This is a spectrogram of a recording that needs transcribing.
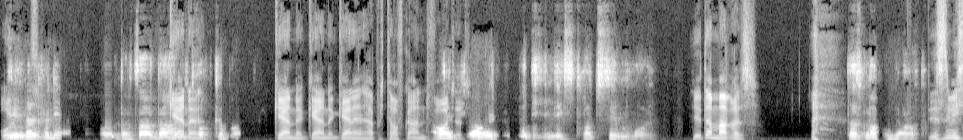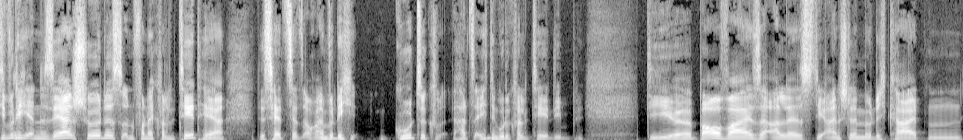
vielen Dank für die Antwort. Das, da gerne, habe ich drauf gemacht. Gerne, gerne, gerne habe ich darauf geantwortet. Aber ich glaube, ich würde die Index trotzdem holen. Ja, dann mach es. Das machen wir auch. Das ist nämlich wirklich ein sehr schönes und von der Qualität her des Headsets auch ein wirklich gute, hat es echt eine gute Qualität. Die, die äh, Bauweise, alles, die Einstellmöglichkeiten,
